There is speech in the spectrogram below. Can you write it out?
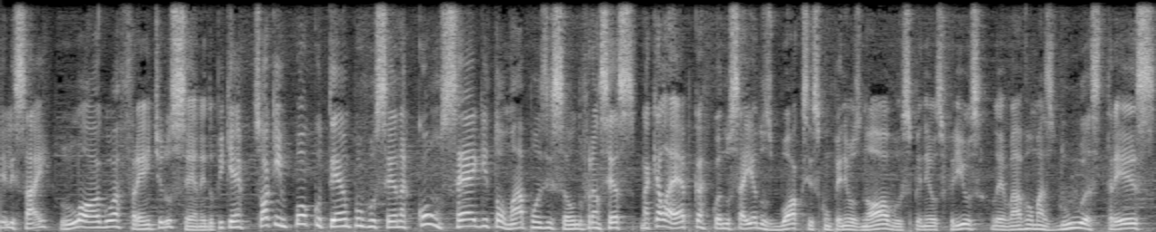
ele sai logo à frente do Senna e do Piquet. Só que em pouco tempo o Senna consegue tomar a posição do francês. Naquela época, quando saía dos boxes com pneus novos, pneus frios, levava umas duas, três,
